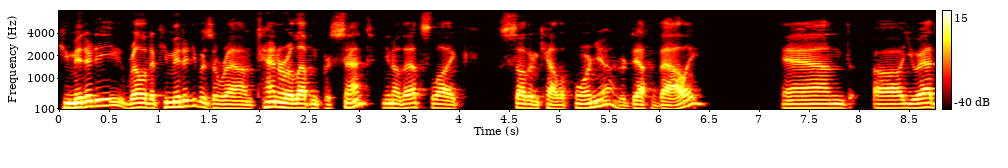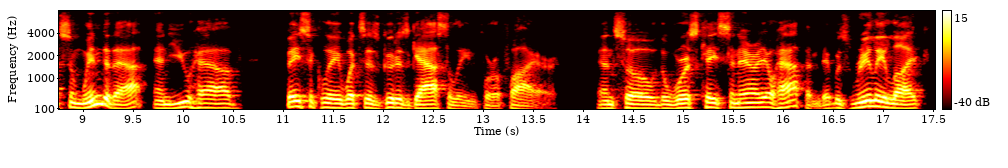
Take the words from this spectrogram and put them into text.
humidity, relative humidity, was around 10 or 11 percent. You know that's like Southern California or Death Valley, and uh, you add some wind to that, and you have basically what's as good as gasoline for a fire. And so the worst case scenario happened. It was really like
